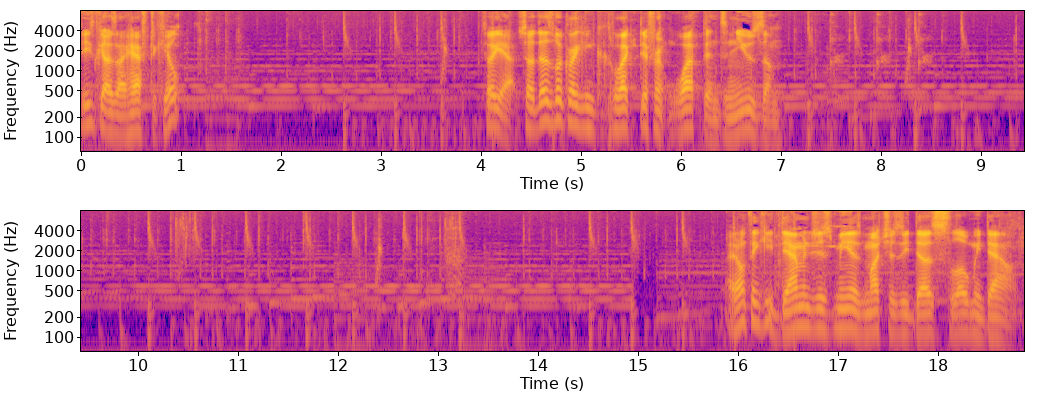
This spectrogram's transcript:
These guys I have to kill. So yeah, so it does look like you can collect different weapons and use them. I don't think he damages me as much as he does slow me down.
